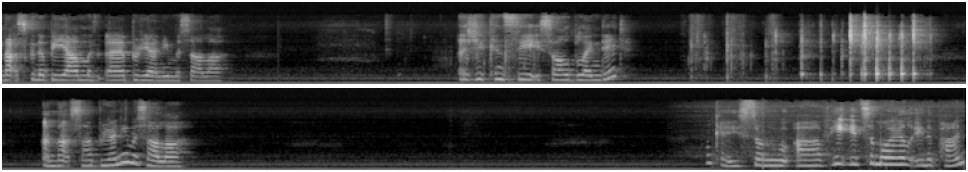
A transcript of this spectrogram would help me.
and that's going to be our uh, biryani masala. As you can see it's all blended and that's our biryani masala. Okay so I've heated some oil in a pan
